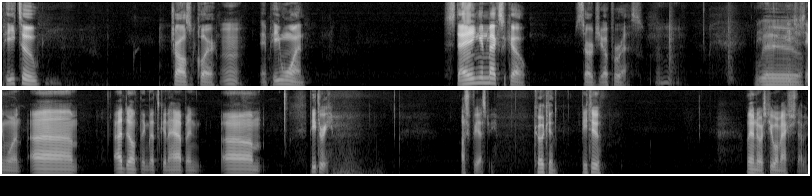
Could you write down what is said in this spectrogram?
P2, Charles Leclerc. Mm. And P1, staying in Mexico, Sergio Perez. Woo. Interesting one. Um, I don't think that's gonna happen. Um, P three. Oscar Piastri. Cooking. P two. Lando Norris. P one Max Verstappen.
